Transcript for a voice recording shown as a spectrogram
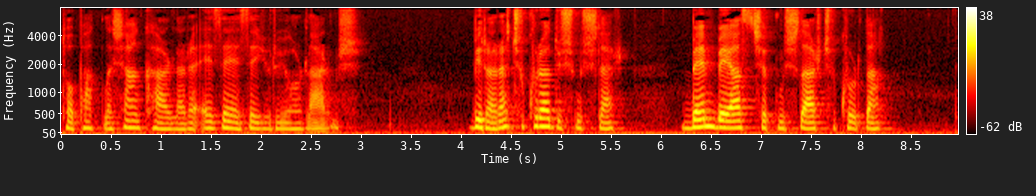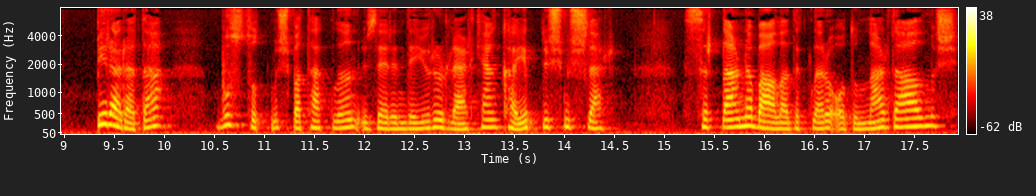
topaklaşan karlara eze eze yürüyorlarmış. Bir ara çukura düşmüşler. Bembeyaz çıkmışlar çukurdan. Bir arada buz tutmuş bataklığın üzerinde yürürlerken kayıp düşmüşler. Sırtlarına bağladıkları odunlar dağılmış.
